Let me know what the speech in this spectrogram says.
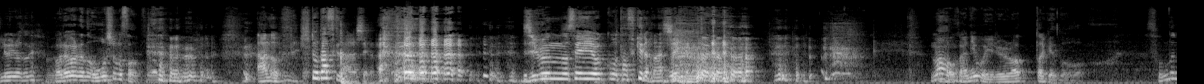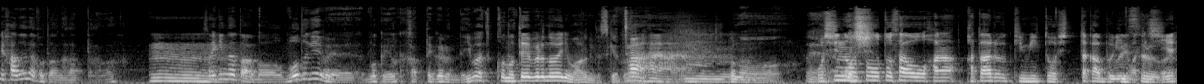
いろいろとね。我々の面白さだとね。あの人助けの話だから。自分の性欲を助ける話じゃないから。まあ他にもいろいろあったけどそんなに派手なことはなかったかなうーん。最近だとあのボードゲーム僕よく買ってくるんで今このテーブルの上にもあるんですけどあはいはいこの、えー推しの尊さをはな語る君と知ったかぶりの私へっ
